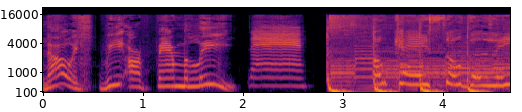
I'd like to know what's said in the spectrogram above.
No, it's we are family. Nah. Okay, so the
